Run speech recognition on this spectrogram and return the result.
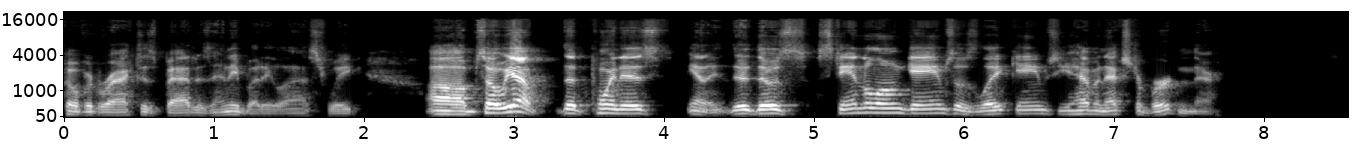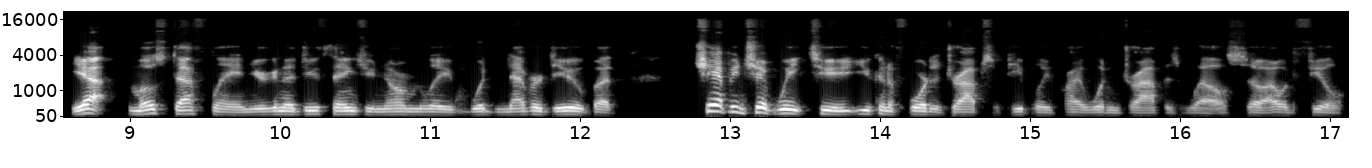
COVID racked as bad as anybody last week. Um, so yeah, the point is, you know, those standalone games, those late games, you have an extra burden there. Yeah, most definitely, and you're going to do things you normally would never do. But championship week two, you can afford to drop some people you probably wouldn't drop as well. So I would feel,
